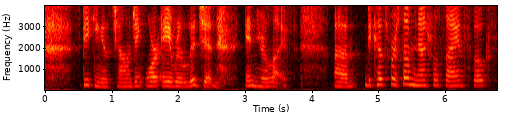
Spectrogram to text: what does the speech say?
speaking is challenging, or a religion in your life. Um, because for some natural science folks,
